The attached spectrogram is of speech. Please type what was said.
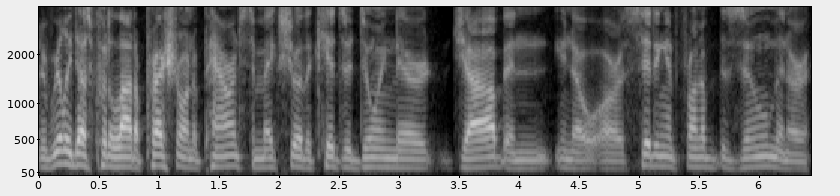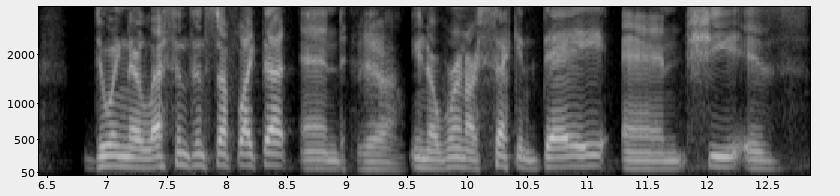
it really does put a lot of pressure on the parents to make sure the kids are doing their job and, you know, are sitting in front of the Zoom and are doing their lessons and stuff like that. And, Yeah. you know, we're in our second day and she is,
